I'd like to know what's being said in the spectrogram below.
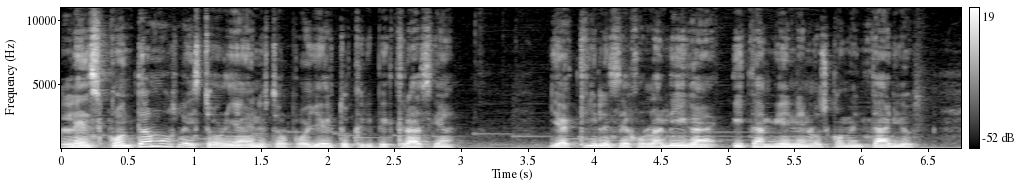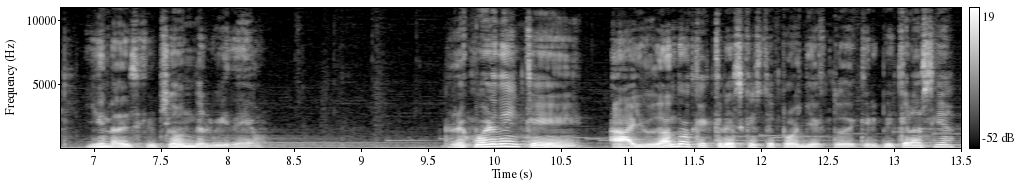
Les contamos la historia en nuestro proyecto Creepycracia y aquí les dejo la liga y también en los comentarios y en la descripción del video. Recuerden que ayudando a que crezca este proyecto de Creepycracia,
